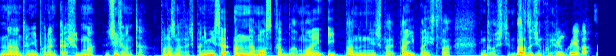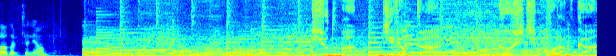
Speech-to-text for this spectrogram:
na antenie poranka siódma, dziewiąta porozmawiać. Pani minister Anna Moskwa była moim i pan, pani państwa gościem. Bardzo dziękuję. Dziękuję bardzo. Do widzenia. Siódma, dziewiąta. Gość poranka.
